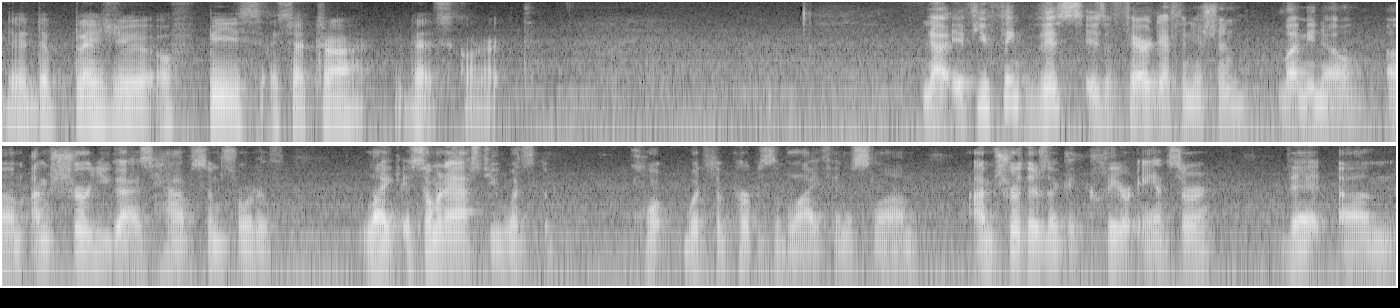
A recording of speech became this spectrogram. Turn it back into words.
the, the pleasure of peace, etc. That's correct. Now, if you think this is a fair definition, let me know. Um, I'm sure you guys have some sort of like if someone asked you what's the what's the purpose of life in Islam, I'm sure there's like a clear answer that um,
